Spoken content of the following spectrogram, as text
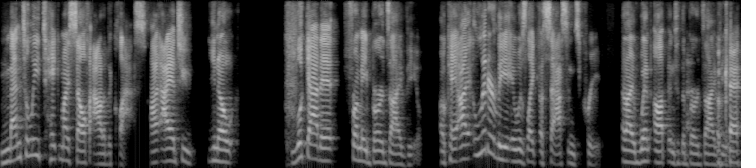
mentally take myself out of the class. I, I had to, you know, look at it from a bird's eye view. Okay. I literally, it was like Assassin's Creed. And I went up into the bird's eye view. Okay.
